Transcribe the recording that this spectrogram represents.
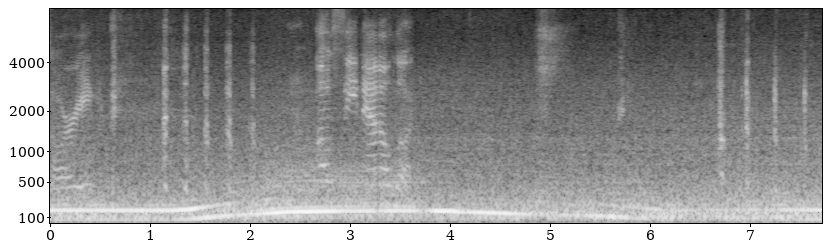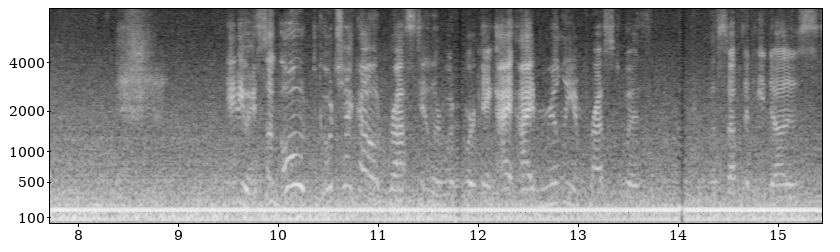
sorry. oh, see now, look. anyway, so go go check out Ross Taylor Woodworking. I, I'm really impressed with the stuff that he does.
